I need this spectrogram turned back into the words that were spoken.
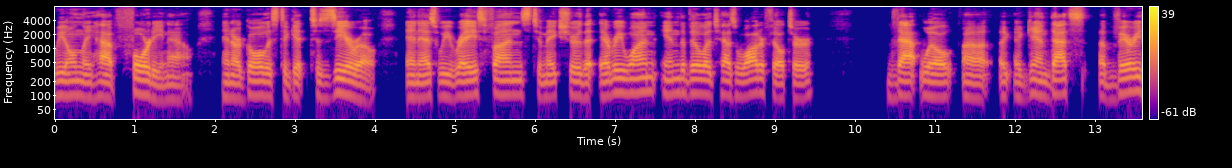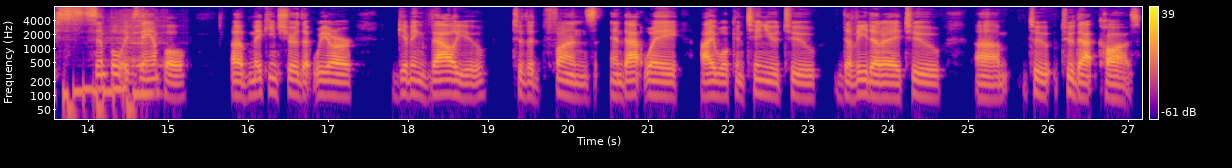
we only have 40 now. And our goal is to get to zero. And as we raise funds to make sure that everyone in the village has a water filter, that will uh, again that's a very simple example of making sure that we are giving value to the funds and that way i will continue to davidare to um, to to that cause.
